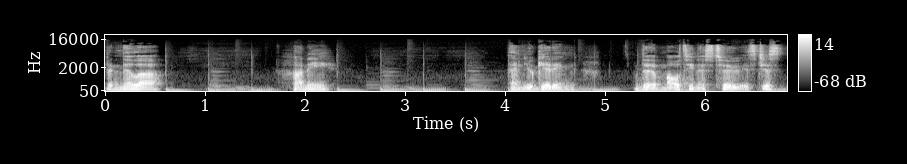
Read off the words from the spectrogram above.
vanilla, honey, and you're getting the maltiness too. It's just,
